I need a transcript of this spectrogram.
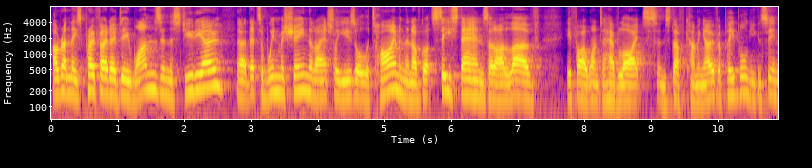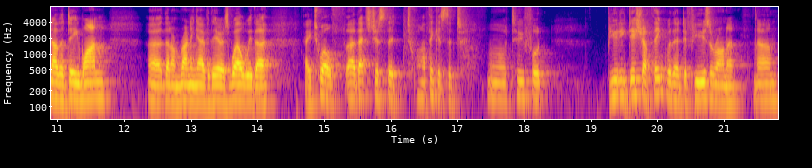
I run these Profoto D1s in the studio. Uh, that's a wind machine that I actually use all the time. And then I've got C stands that I love if I want to have lights and stuff coming over people. You can see another D1 uh, that I'm running over there as well with a, a 12. Uh, that's just the, I think it's the oh, two foot beauty dish, I think, with a diffuser on it. Um,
